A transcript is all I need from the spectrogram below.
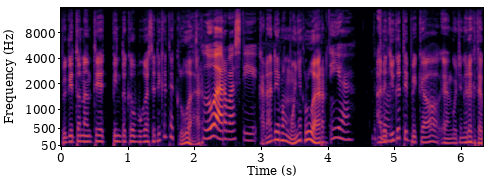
Begitu nanti pintu kebuka sedikit ya keluar. Keluar pasti. Karena dia emang maunya keluar. Iya. Betul. Ada juga tipikal yang kucing udah kita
